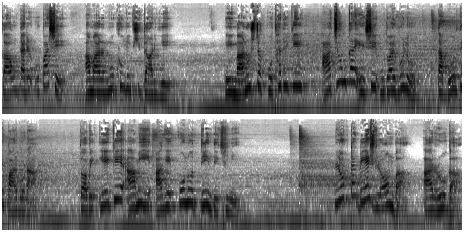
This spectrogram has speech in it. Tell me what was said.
কাউন্টারের ওপাশে আমার মুখোমুখি দাঁড়িয়ে। এই মানুষটা কোথা থেকে আচমকা এসে উদয় হলো তা বলতে পারব না। তবে একে আমি আগে কোনো দিন দেখিনি। লোকটা বেশ লম্বা আর রোগা।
